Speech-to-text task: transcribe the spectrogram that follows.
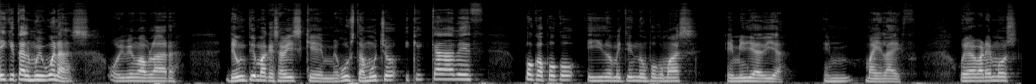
Hey, ¿qué tal? Muy buenas. Hoy vengo a hablar de un tema que sabéis que me gusta mucho y que cada vez, poco a poco, he ido metiendo un poco más en mi día a día, en my life. Hoy hablaremos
